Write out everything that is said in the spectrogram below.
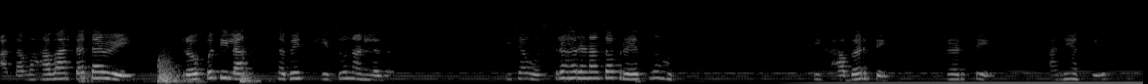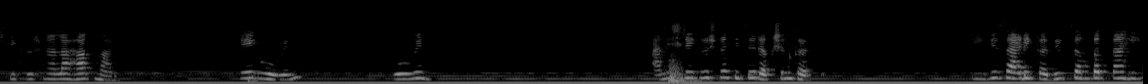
आता महाभारताच्या वेळी द्रौपदीला सभेत खेचून आणलं जात. तिच्या वस्त्रहरणाचा प्रयत्न होतो. ती घाबरते रडते आणि अखेर श्रीकृष्णाला हाक मारते. हे गोविंद गोविंद. आणि श्रीकृष्ण तिचे रक्षण करते. ती जी साडी कधीच संपत नाही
